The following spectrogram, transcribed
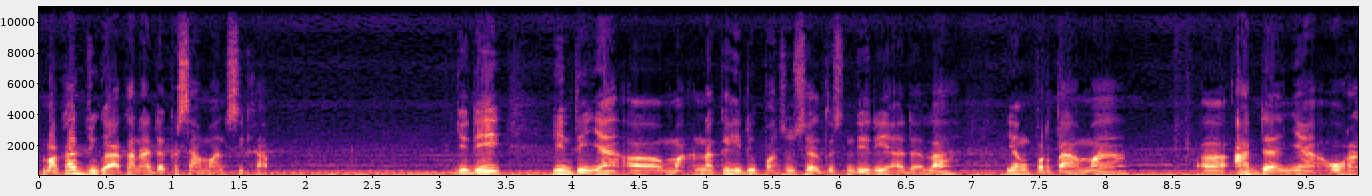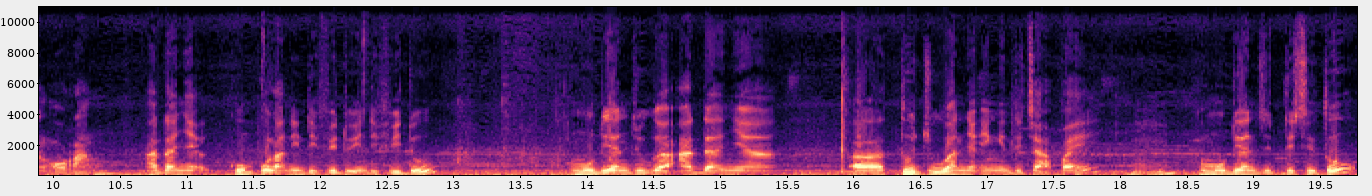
maka juga akan ada kesamaan sikap. Jadi intinya eh, makna kehidupan sosial itu sendiri adalah yang pertama eh, adanya orang-orang, adanya kumpulan individu-individu, kemudian juga adanya eh, tujuan yang ingin dicapai, Hmm. kemudian di di situ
